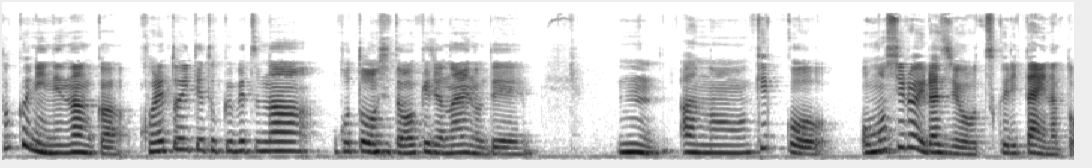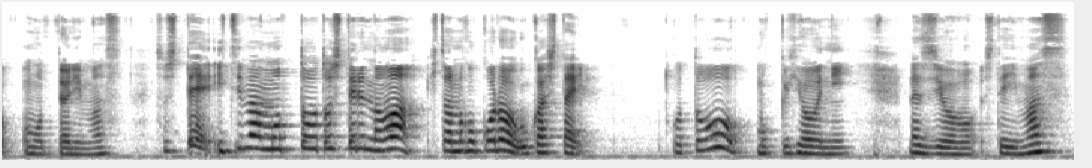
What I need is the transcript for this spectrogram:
特にね、なんか、これといって特別なことをしてたわけじゃないので、うん、あの、結構面白いラジオを作りたいなと思っております。そして一番モットーとしてるのは人の心を動かしたいことを目標にラジオをしています。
